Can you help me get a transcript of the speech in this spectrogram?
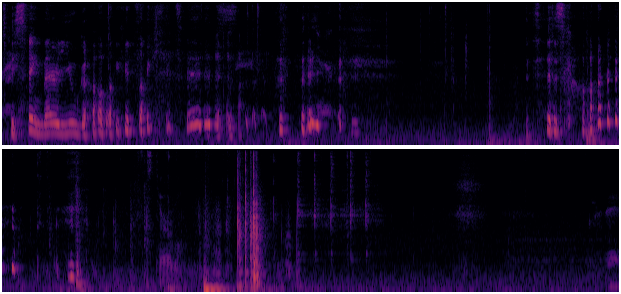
Alright. He's saying, "There you go," like it's like it's his. it's his card. It's terrible. There you go.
